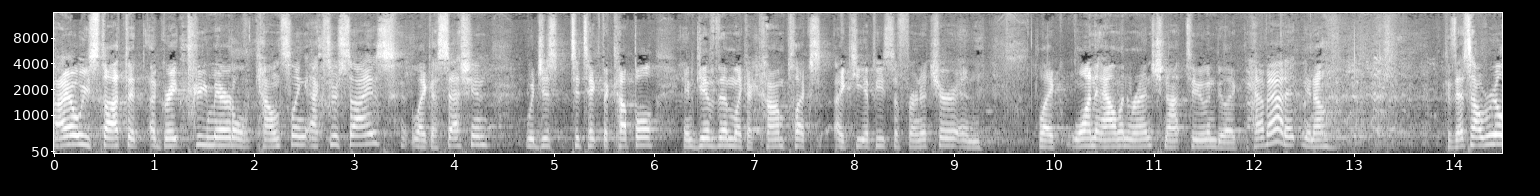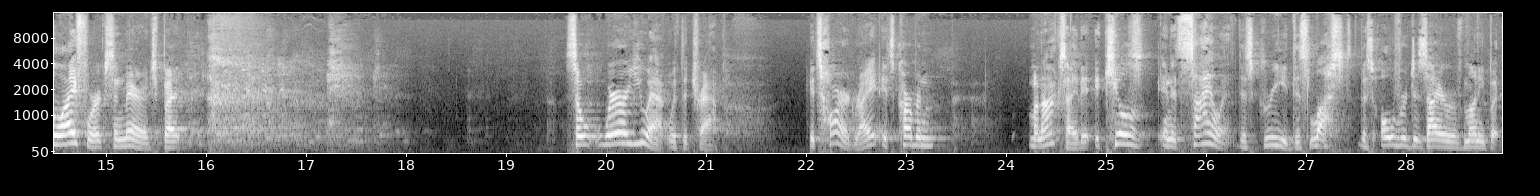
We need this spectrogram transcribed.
I always thought that a great premarital counseling exercise, like a session, would just to take the couple and give them like a complex IKEA piece of furniture and like one Allen wrench, not two, and be like, have at it, you know? Because that's how real life works in marriage. But so, where are you at with the trap? It's hard, right? It's carbon monoxide. It, it kills and it's silent, this greed, this lust, this over desire of money. But,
